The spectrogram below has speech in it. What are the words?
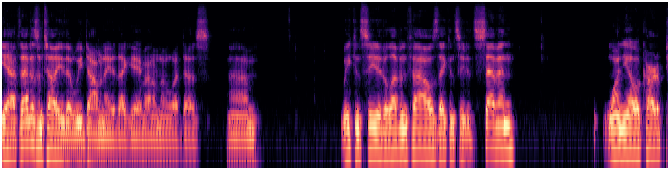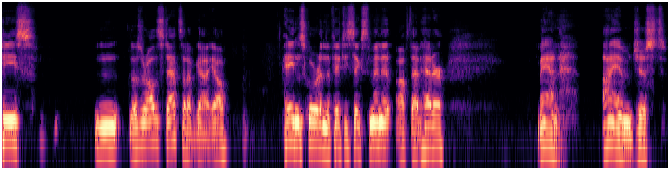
Yeah, if that doesn't tell you that we dominated that game, I don't know what does. Um, we conceded 11 fouls. They conceded seven. One yellow card apiece. Mm, those are all the stats that I've got, y'all. Hayden scored in the 56th minute off that header. Man, I am just,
